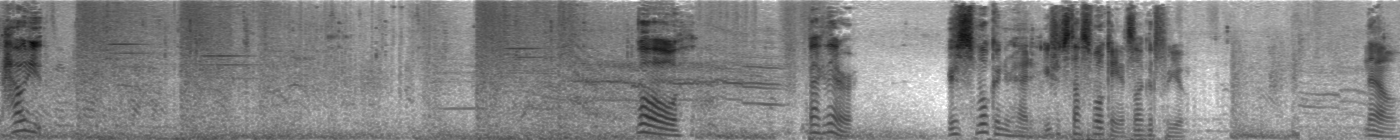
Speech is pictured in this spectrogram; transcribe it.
How do you? Whoa! Back there. There's smoke on your head. You should stop smoking. It's not good for you. Now.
